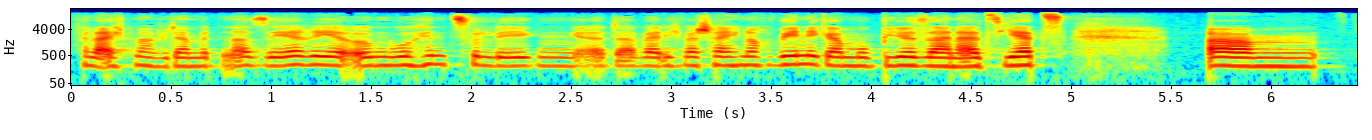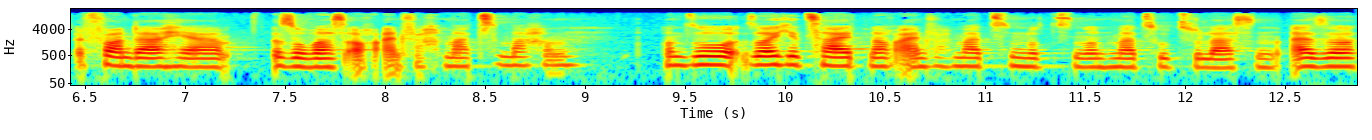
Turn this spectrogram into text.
vielleicht mal wieder mit einer Serie irgendwo hinzulegen. Äh, da werde ich wahrscheinlich noch weniger mobil sein als jetzt. Ähm, von daher sowas auch einfach mal zu machen und so solche Zeiten auch einfach mal zu nutzen und mal zuzulassen. Also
